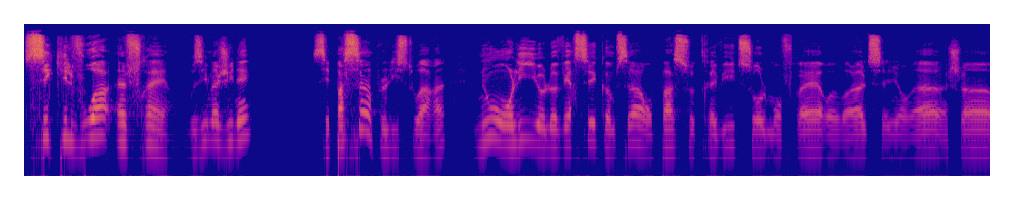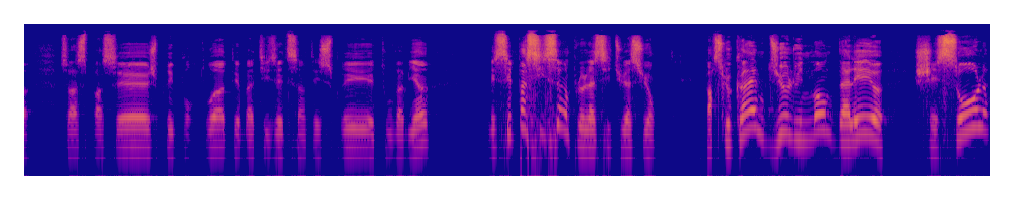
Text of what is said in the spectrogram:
c'est qu'il voit un frère. Vous imaginez? C'est pas simple l'histoire. Hein. Nous, on lit le verset comme ça, on passe très vite. Saul, mon frère, euh, voilà, le Seigneur, là, machin, ça se passait, je prie pour toi, tu es baptisé de Saint-Esprit et tout va bien. Mais ce n'est pas si simple la situation. Parce que quand même, Dieu lui demande d'aller euh, chez Saul.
